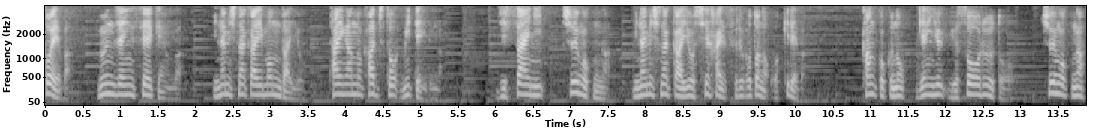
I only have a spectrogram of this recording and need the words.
例えば、ムンジェイン政権は南シナ海問題を対岸の火事と見ているが、実際に中国が南シナ海を支配することが起きれば、韓国の原油輸送ルートを中国が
